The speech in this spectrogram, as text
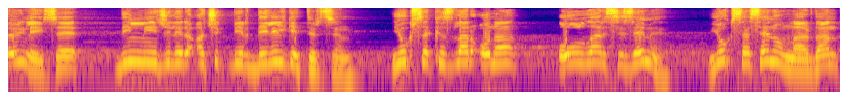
Öyleyse dinleyicileri açık bir delil getirsin. Yoksa kızlar ona, oğullar size mi? Yoksa sen onlardan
